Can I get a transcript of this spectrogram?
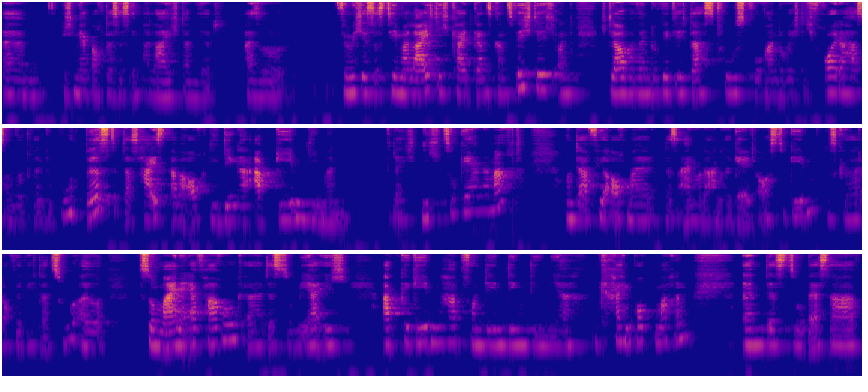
ähm, ich merke auch, dass es immer leichter wird. Also für mich ist das Thema Leichtigkeit ganz, ganz wichtig. Und ich glaube, wenn du wirklich das tust, woran du richtig Freude hast und worin du gut bist, das heißt aber auch die Dinge abgeben, die man vielleicht nicht so gerne macht und dafür auch mal das ein oder andere Geld auszugeben. Das gehört auch wirklich dazu. Also so meine Erfahrung, äh, desto mehr ich abgegeben habe von den Dingen, die mir keinen Bock machen, ähm, desto besser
